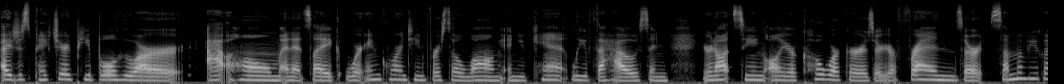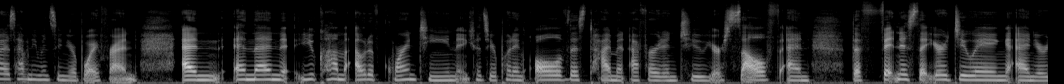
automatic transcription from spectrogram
I just pictured people who are at home and it's like we're in quarantine for so long and you can't leave the house and you're not seeing all your coworkers or your friends or some of you guys haven't even seen your boyfriend. And and then you come out of quarantine because you're putting all of this time and effort into yourself and the fitness that you're doing and your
